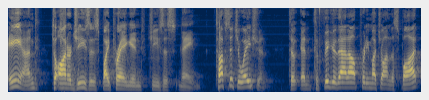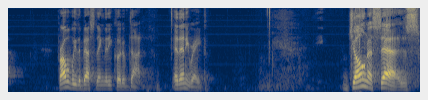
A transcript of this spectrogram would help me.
and to honor Jesus by praying in Jesus' name. Tough situation. To, and to figure that out pretty much on the spot, probably the best thing that he could have done. At any rate, Jonah says,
